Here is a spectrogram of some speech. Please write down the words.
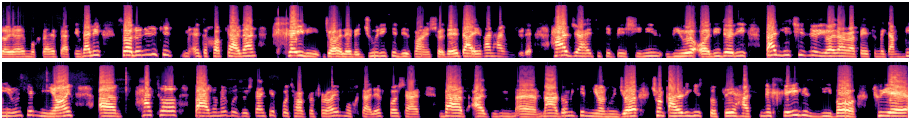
play های مختلف رفتیم. ولی سالونی که انتخاب کردن خیلی جالبه. جوری که دیزاین شده دقیقا همینجوره. هر جهتی که بشینی ویو عالی داری. بعد یه چیزی رو یادم رفت بهتون بگم. بیرون که میاین حتی برنامه گذاشتن که فوتوگرافرهای مختلف باشد و از مردمی که میان اونجا چون قرار یه سفره حسین خیلی زیبا توی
